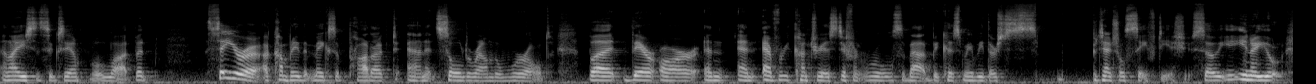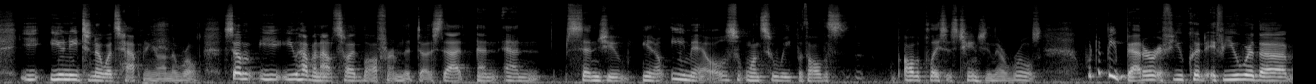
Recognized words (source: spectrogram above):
and I use this example a lot, but say you're a, a, company that makes a product and it's sold around the world, but there are and and every country has different rules about because maybe there's potential safety issues. So you, know you, you, need to know what's happening around the world. So um, you, you have an outside law firm that does that and and sends you you know emails once a week with all this all the places changing their rules. Would it be better if you could if you were the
